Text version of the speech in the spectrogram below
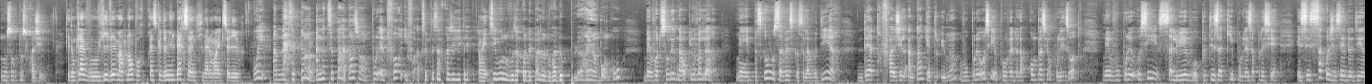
Nous sommes tous fragiles. Et donc là, vous vivez maintenant pour presque 2000 personnes finalement avec ce livre. Oui, en acceptant, en acceptant, attention, pour être fort, il faut accepter sa fragilité. Oui. Si vous ne vous accordez pas le droit de pleurer un bon coup, ben votre sourire n'a aucune valeur. Mais parce que vous savez ce que cela veut dire d'être fragile en tant qu'être humain, vous pourrez aussi éprouver de la compassion pour les autres, mais vous pourrez aussi saluer vos petits acquis pour les apprécier. Et c'est ça que j'essaie de dire.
